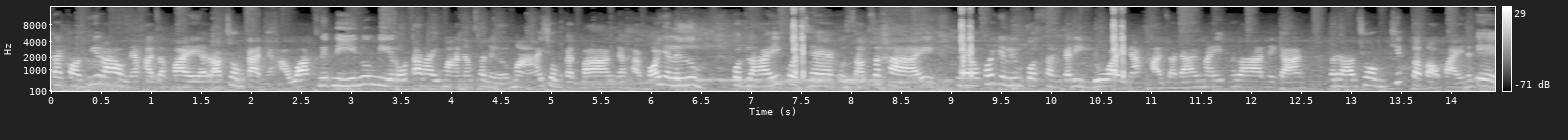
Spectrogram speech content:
แต่ก่อนที่เรานะคะจะไปรับชมกันนะคะ ว่าคลิปนี้นุ่นมีรถอะไรมานำเสนอมาให้ชมกันบ้างนะคะ ก็อย่าลืมกดไลค์กดแชร์ กด Subscribe แล้วก็อย่าลืมกดสั่นกระดิ่งด้วยนะคะ จะได้ไม่พลาดในการรับชมคลิปต่อๆไปนั่นเอง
